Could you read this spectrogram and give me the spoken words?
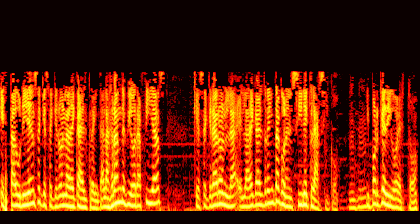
estadounidense que se creó en la década del 30. Las grandes biografías que se crearon en la, en la década del 30 con el cine clásico. ¿Y por qué digo esto?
